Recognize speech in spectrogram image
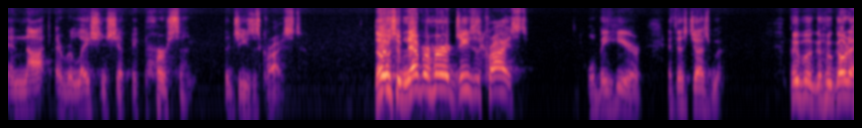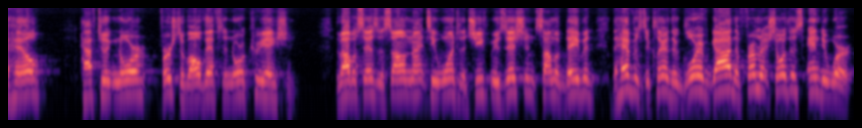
and not a relationship, a person, the Jesus Christ. Those who've never heard Jesus Christ will be here at this judgment. People who go to hell have to ignore, first of all, they have to ignore creation. The Bible says in Psalm 19:1 to the chief musician, Psalm of David, the heavens declare the glory of God, and the firmament showeth his handiwork.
